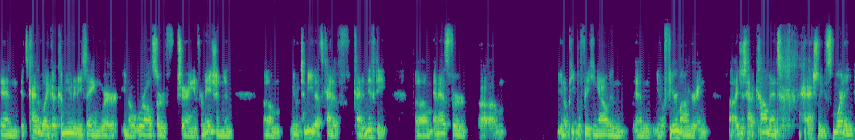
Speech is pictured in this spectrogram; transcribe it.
And it's kind of like a community thing where you know we're all sort of sharing information, and um, you know, to me, that's kind of kind of nifty. Um, and as for um, you know people freaking out and and you know fear mongering. Uh, I just had a comment actually this morning.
